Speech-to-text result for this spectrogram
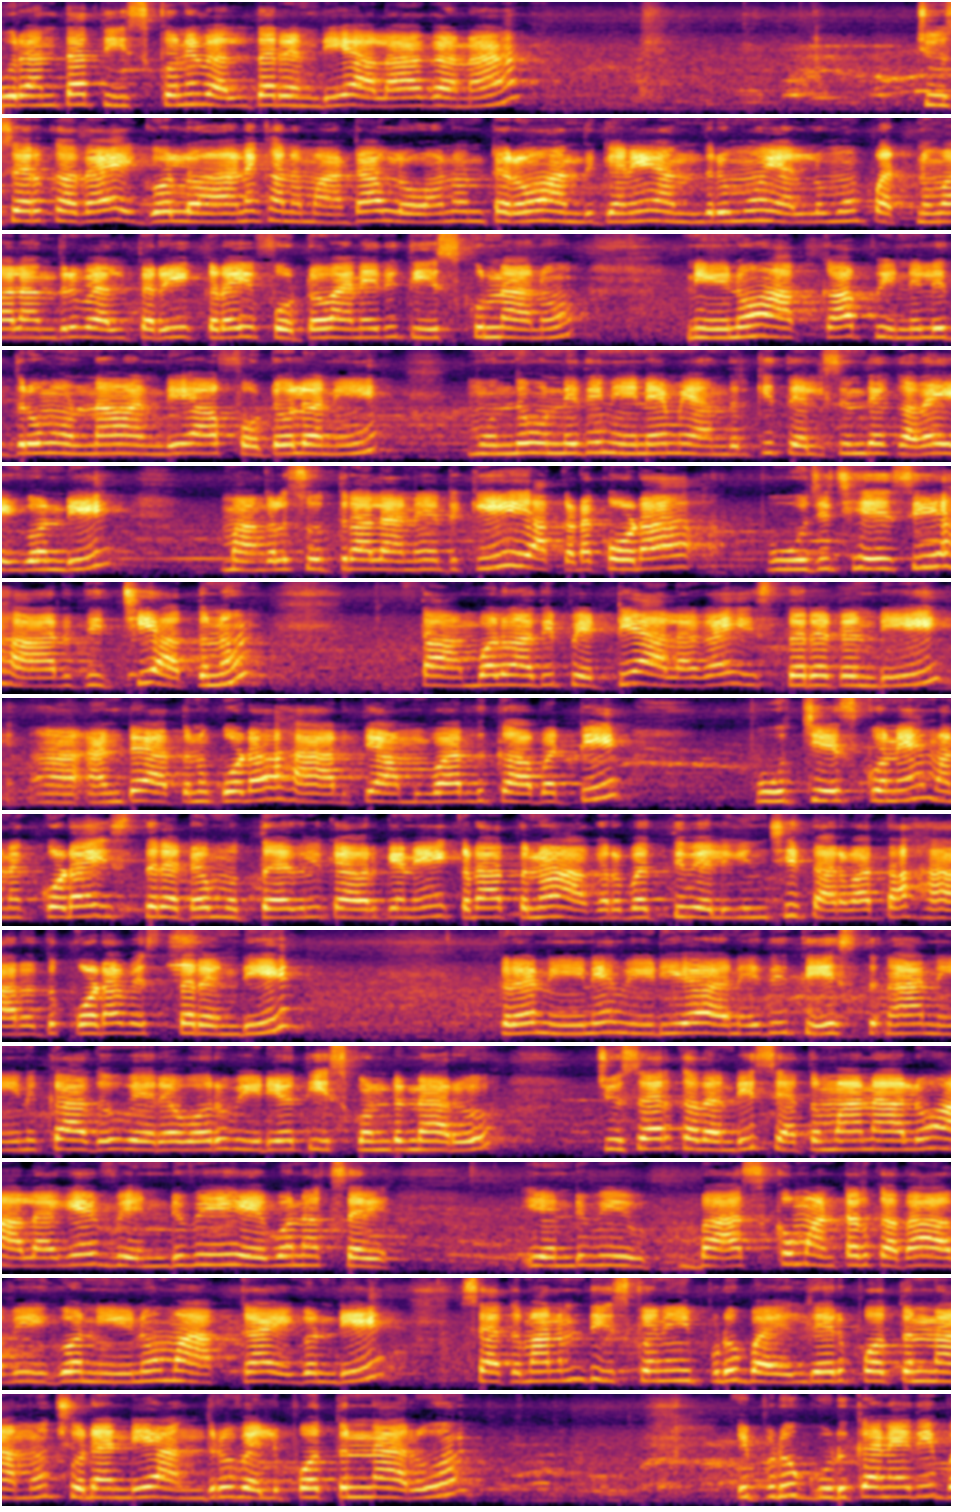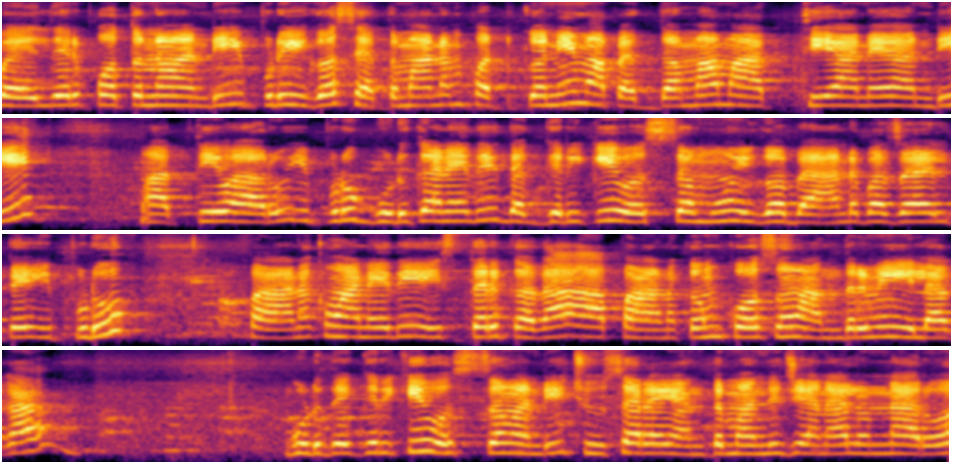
ఊరంతా తీసుకొని వెళ్తారండి అలాగన? చూసారు కదా ఇగో లోనకి అనమాట లోన్ ఉంటారు అందుకని అందరము ఎల్లము పట్టిన వాళ్ళందరూ వెళ్తారు. ఇక్కడ ఈ ఫోటో అనేది తీసుకున్నాను. నేను అక్క పిన్నిలిద్దరం ఉన్నామండి ఆ ఫోటోలని. ముందు ఉన్నది నేనే మీ అందరికీ తెలిసిందే కదా ఇగోండి. మంగళసూత్రాలు అనేటికి అక్కడ కూడా పూజ చేసి హారతి ఇచ్చి అతను తాంబూలం అది పెట్టి అలాగా ఇస్తారటండి. అంటే అతను కూడా హారతి అమ్మవారిది కాబట్టి పూజ చేసుకునే మనకు కూడా ఇస్తారట. ముత్తైదులకి ఎవరికైనా ఇక్కడ అతను అగరబత్తి వెలిగించి తర్వాత హారతి కూడా ఇస్తారండి ఇక్కడ నేనే వీడియో అనేది తీస్తున్నా. నేను కాదు వేరేవారు వీడియో తీసుకుంటున్నారు. చూసారు కదండి శతమానాలు అలాగే వెండివి ఏవో నాకు సరే ఎండివి బాస్కం అంటారు కదా అవి ఇగో నేను మా అక్క ఇగోండి శతమానం తీసుకొని ఇప్పుడు బయలుదేరిపోతున్నాము. చూడండి అందరూ వెళ్ళిపోతున్నారు. ఇప్పుడు గుడికి అనేది బయలుదేరిపోతున్నాం అండి ఇప్పుడు ఇగో శతమానం పట్టుకొని మా పెద్దమ్మ మా అత్తయ్య అనే అండి మా అత్తయ్య వారు ఇప్పుడు గుడికి అనేది దగ్గరికి వస్తాము. ఇగో బ్యాండ్ బజాయితే ఇప్పుడు పానకం అనేది ఇస్తారు కదా ఆ పానకం కోసం అందరమీ ఇలాగా గుడి దగ్గరికి వస్తామండి. చూసారా ఎంతమంది జనాలు ఉన్నారో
